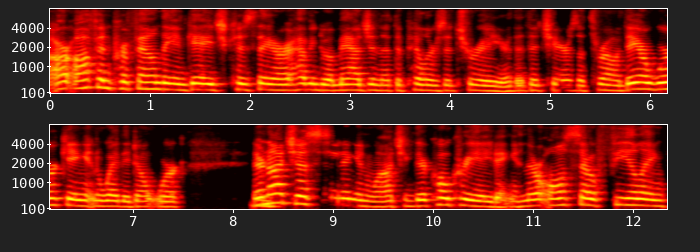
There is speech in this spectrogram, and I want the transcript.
are often profoundly engaged because they are having to imagine that the pillar's a tree or that the chair is a throne. They are working in a way they don't work they're mm. not just sitting and watching, they're co creating and they're also feeling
